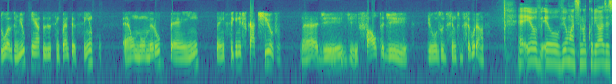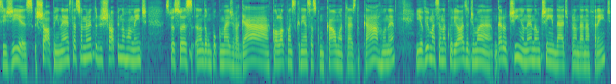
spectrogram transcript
2.555 é um número bem, bem significativo né, de, de falta de, de uso de cinto de segurança. É, eu, eu vi uma cena curiosa esses dias, shopping, né? Estacionamento de shopping, normalmente as pessoas andam um pouco mais devagar, colocam as crianças com calma atrás do carro, né? E eu vi uma cena curiosa de uma, um garotinho, né? Não tinha idade para andar na frente.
